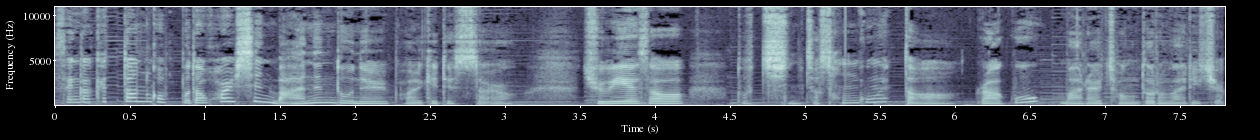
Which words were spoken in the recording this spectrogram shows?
생각했던 것보다 훨씬 많은 돈을 벌게 됐어요. 주위에서 너 진짜 성공했다 라고 말할 정도로 말이죠.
